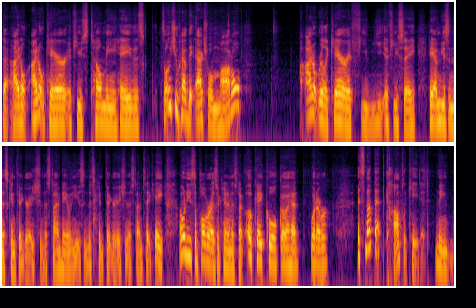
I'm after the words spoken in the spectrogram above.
that I don't I don't care if you tell me hey this as long as you have the actual model I don't really care if you if you say hey I'm using this configuration this time. Hey I'm using this configuration this time. Say hey I want to use the pulverizer cannon this time. Okay cool go ahead whatever. It's not that complicated. I mean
